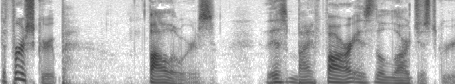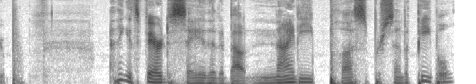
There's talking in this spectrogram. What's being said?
The first group, followers. This by far is the largest group. I think it's fair to say that about 90 plus percent of people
